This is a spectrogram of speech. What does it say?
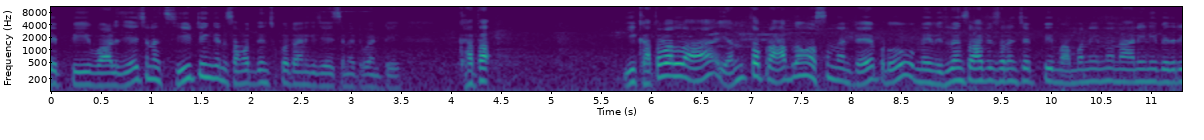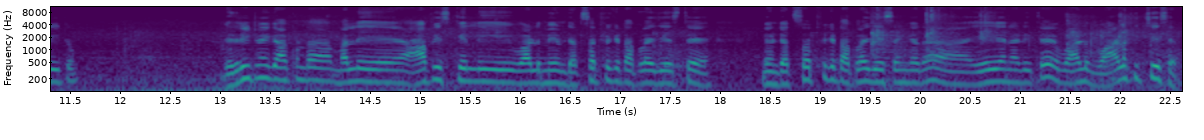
చెప్పి వాళ్ళు చేసిన సీటింగ్ని సమర్థించుకోవడానికి చేసినటువంటి కథ. ఈ కథ వల్ల ఎంత ప్రాబ్లం వస్తుందంటే ఇప్పుడు మేము విజిలెన్స్ ఆఫీసర్ అని చెప్పి మమ్మల్ని నానిని బెదిరియటం. బెదిరియటమే కాకుండా మళ్ళీ ఆఫీస్కి వెళ్ళి వాళ్ళు మేము డెత్ సర్టిఫికేట్ అప్లై చేస్తే మేము డెత్ సర్టిఫికేట్ అప్లై చేసాం కదా ఏ అని అడిగితే వాళ్ళు వాళ్ళకి ఇచ్చేశారు.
